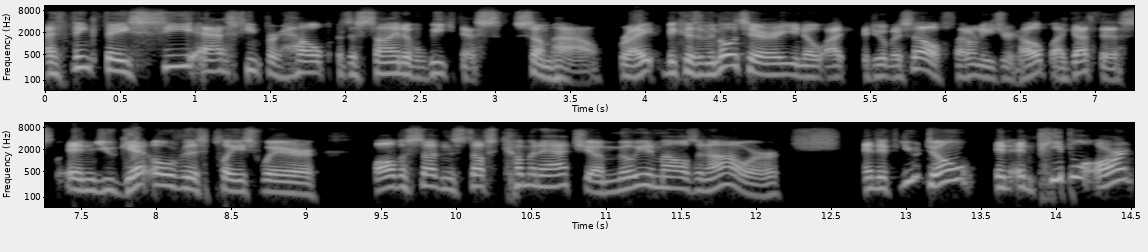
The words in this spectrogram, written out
I think they see asking for help as a sign of weakness somehow, right? Because in the military, you know, I, I do it myself. I don't need your help. I got this. And you get over this place where all of a sudden stuff's coming at you a million miles an hour and if you don't and, and people aren't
